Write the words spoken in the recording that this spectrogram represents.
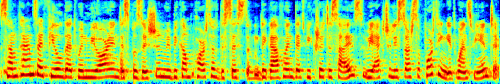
sometimes I feel that when we are in this position, we become part of the system. The government that we criticize, we actually start supporting it once we enter.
